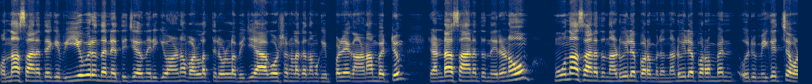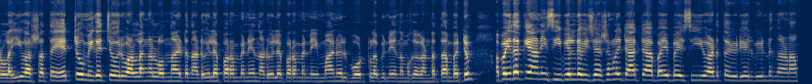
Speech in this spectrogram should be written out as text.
ഒന്നാം സ്ഥാനത്തേക്ക് വിയൂപുരം തന്നെ എത്തിച്ചേർന്നിരിക്കുവാണ്. വള്ളത്തിലുള്ള വിജയാഘോഷങ്ങളൊക്കെ നമുക്ക് ഇപ്പോഴേ കാണാൻ പറ്റും. രണ്ടാം സ്ഥാനത്ത് നിരണവും മൂന്നാം സ്ഥാനത്ത് നടുവിലെ പറമ്പനും നടുവിലെ പറമ്പൻ ഒരു മികച്ച വള്ളം. ഈ വർഷത്തെ ഏറ്റവും മികച്ച ഒരു വള്ളങ്ങളിൽ ഒന്നായിട്ട് നടുവിലെ പറമ്പനെയും നടുവിലെ പറമ്പന്റെ ഇമ്മാനുവൽ ബോട്ട് ക്ലബിനെയും നമുക്ക് കണ്ടെത്താൻ പറ്റും. അപ്പോൾ ഇതൊക്കെയാണ് ഈ സി ബി എല്ലിന്റെ വിശേഷങ്ങൾ. Tata bye bye. See you അടുത്ത വീഡിയോയിൽ വീണ്ടും കാണാം.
